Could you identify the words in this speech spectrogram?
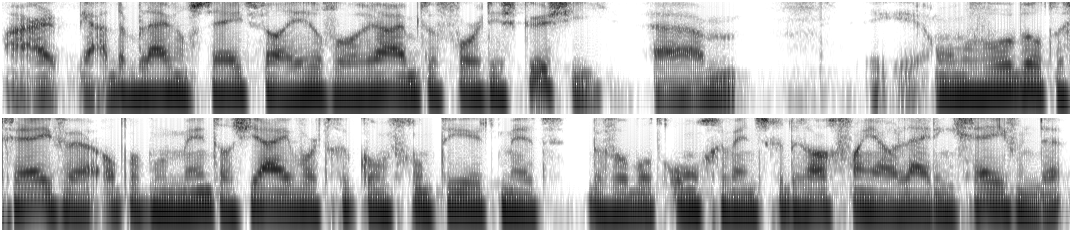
Maar ja, er blijft nog steeds wel heel veel ruimte voor discussie. Um, om een voorbeeld te geven, op het moment als jij wordt geconfronteerd met bijvoorbeeld ongewenst gedrag van jouw leidinggevende,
